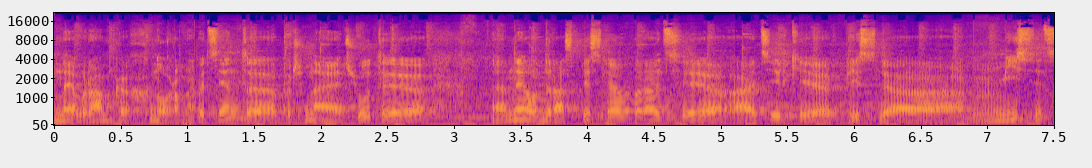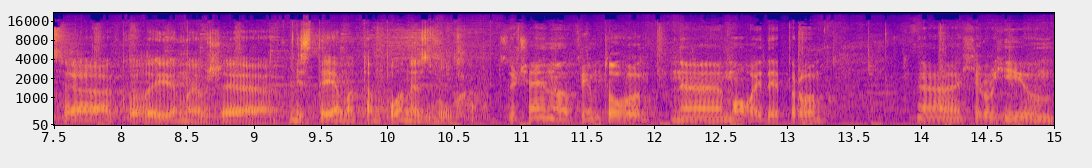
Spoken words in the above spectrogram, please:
не в рамках норми. Пацієнт е, починає чути. Не одразу після операції, а тільки після місяця, коли ми вже дістаємо тампони з вуха. Звичайно, окрім того, мова йде про хірургію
